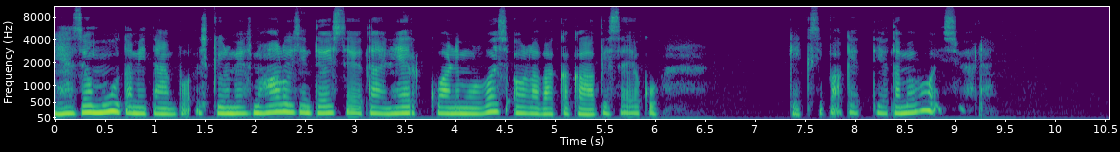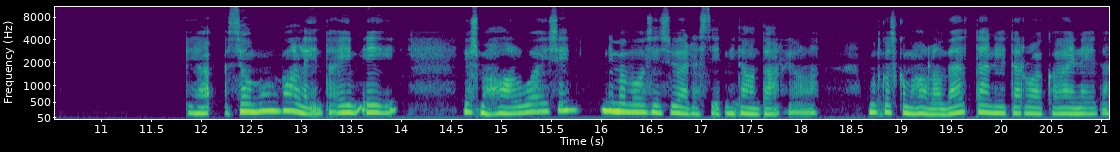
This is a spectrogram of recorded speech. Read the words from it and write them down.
Eihän se ole muuta mitään pois. Kyllä jos mä haluaisin töissä jotain herkkua, niin mulla voisi olla vaikka kaapissa joku keksipaketti, jota mä voin syödä. Ja se on mun valinta. Ei, ei, jos mä haluaisin, niin mä voisin syödä siitä, mitä on tarjolla. Mutta koska mä haluan välttää niitä ruoka-aineita,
